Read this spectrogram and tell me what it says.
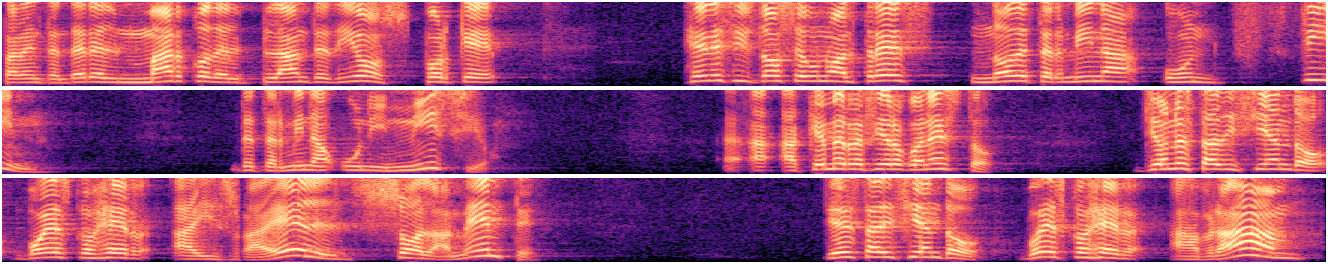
para entender el marco del plan de Dios, porque Génesis 12, 1 al 3 no determina un fin, determina un inicio. ¿A, qué me refiero con esto? Dios no está diciendo, voy a escoger a Israel solamente. Dios está diciendo, voy a escoger a Abraham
